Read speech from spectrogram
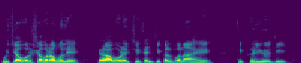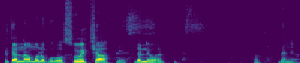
पुढच्या वर्षभरामध्ये ते राबवण्याची त्यांची कल्पना आहे. ती कधी होती? तर त्यांना मनपूर्वक शुभेच्छा. येस धन्यवाद. ओके धन्यवाद.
